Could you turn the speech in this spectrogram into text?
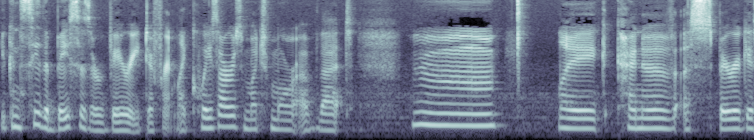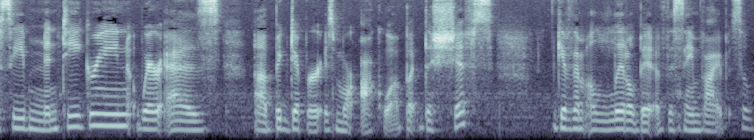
you can see the bases are very different. Like Quasar is much more of that, hmm, like kind of asparagus minty green, whereas uh, Big Dipper is more aqua. But the shifts give them a little bit of the same vibe. So,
